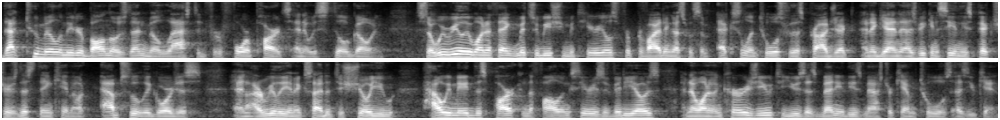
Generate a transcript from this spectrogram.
That two millimeter ball nose then mill lasted for four parts and it was still going. So we really want to thank Mitsubishi Materials for providing us with some excellent tools for this project. And again, as we can see in these pictures, this thing came out absolutely gorgeous. And I really am excited to show you how we made this part in the following series of videos. And I want to encourage you to use as many of these Mastercam tools as you can.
